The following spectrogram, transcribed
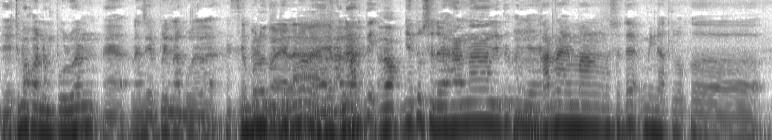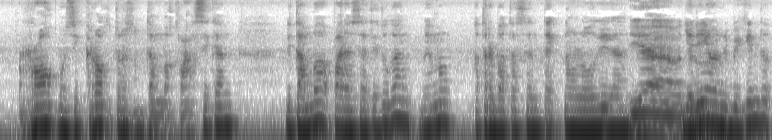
ya cuma kalau 60-an ya Led Zeppelin lah boleh lah 60 Boleh 70 lah. lah, Ya, karena berarti- rocknya tuh sederhana gitu kan ya karena emang maksudnya minat lo ke rock musik rock terus ditambah klasik kan ditambah pada saat itu kan memang keterbatasan teknologi kan iya betul. jadi yang dibikin tuh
